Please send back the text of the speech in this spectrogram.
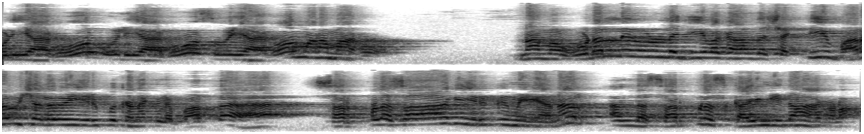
ஒளியாகவோ ஒளியாகவோ சுவையாகவோ மனமாகவோ. நம்ம உடல்ல உள்ள ஜீவகாந்த சக்தி வரவு செலவு இருப்பு கணக்குல பார்த்தா சர்ப்ளஸாக இருக்குமே ஆனால் அந்த சர்ப்ளஸ் கழிஞ்சி தான் ஆகணும்.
